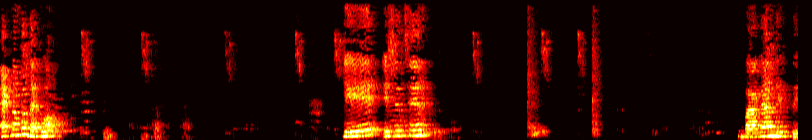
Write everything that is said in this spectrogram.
এক নম্বর দেখো কে এসেছেন বাগান দেখতে।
